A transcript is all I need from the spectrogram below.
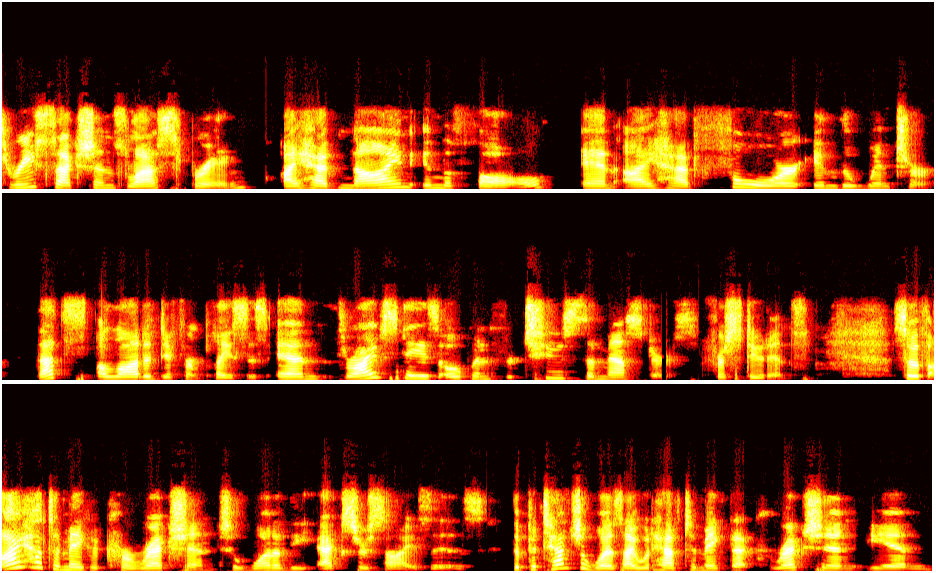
three sections last spring, I had nine in the fall, and I had four in the winter. That's a lot of different places. And Thrive stays open for two semesters for students. So if I had to make a correction to one of the exercises, the potential was I would have to make that correction in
